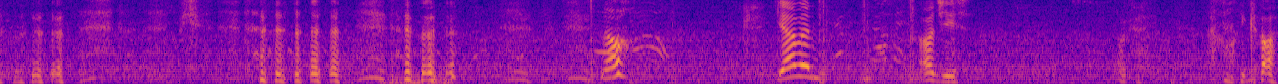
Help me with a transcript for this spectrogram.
No. Gavin. Oh, jeez. Okay. Oh my God.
